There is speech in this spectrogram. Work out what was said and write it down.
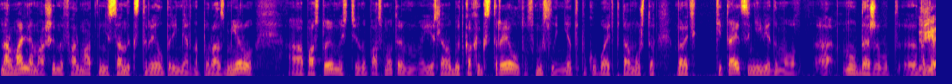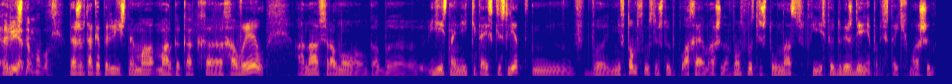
Нормальная машина формата Nissan X-Trail примерно по размеру. А по стоимости, ну, посмотрим. Если она будет как X-Trail, смысла нет покупать, потому что брать китайца неведомого, а, ну, даже вот э, такая приличная, даже такая приличная ма- марка, как э, Хавейл, она все равно, как бы, есть на ней китайский след, в- не в том смысле, что это плохая машина, а в том смысле, что у нас все-таки есть предубеждение против таких машин.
